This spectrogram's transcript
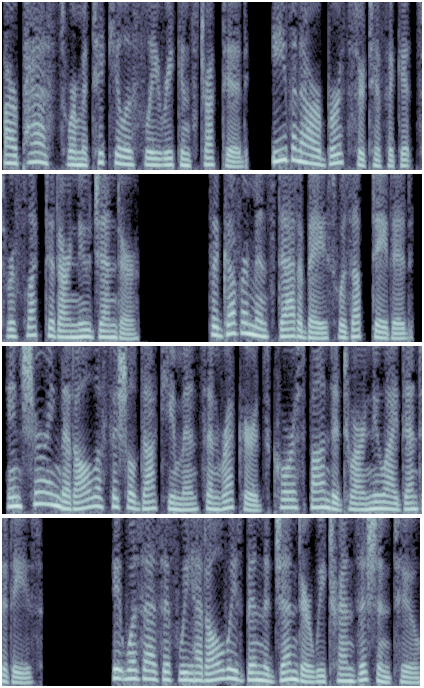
Our pasts were meticulously reconstructed, even our birth certificates reflected our new gender. The government's database was updated, ensuring that all official documents and records corresponded to our new identities. It was as if we had always been the gender we transitioned to.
